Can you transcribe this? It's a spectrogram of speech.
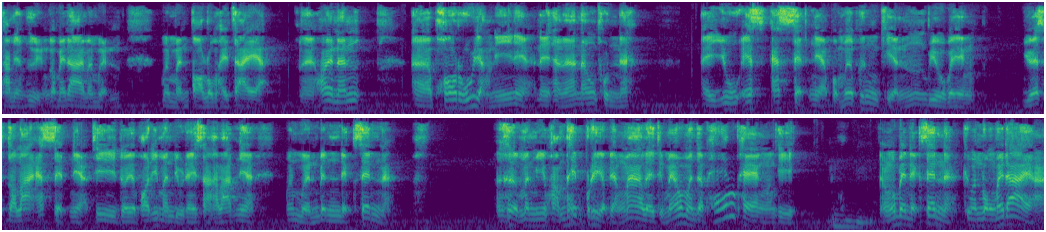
ทำอย่างอื่นก็ไม่ได้มันเหมือนมันเหมือนต่อลมหายใจอะนะเพราะฉะนั้นพอรู้อย่างนี้เนี่ยในฐานะนักลงทุนนะไอ US asset เนี่ยผมเมื่อเพิ่งเขียนวิวเอง US dollar asset เนี่ยที่โดยเฉพาะที่มันอยู่ในสหรัฐเนี่ยมันเหมือนเป็นเด็กเส้นน่ะเออมันมีความได้เปรียบอย่างมากเลยถึงแม้ว่ามันจะแพงแพงบางทีแต่มันก็เป็นเด็กเส้นน่ะคือมันลงไม่ได้อะ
